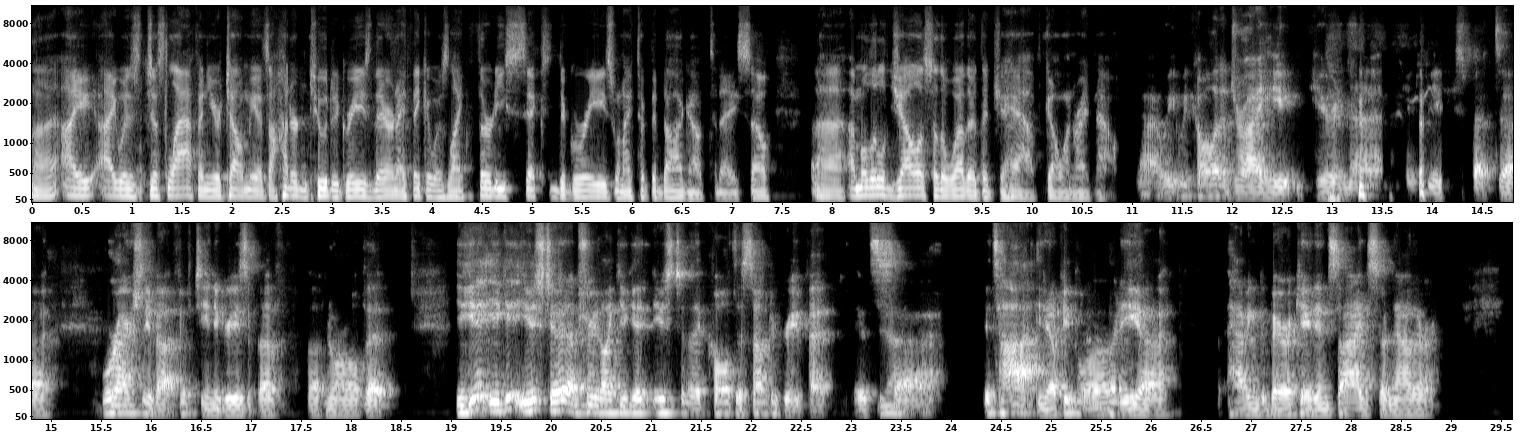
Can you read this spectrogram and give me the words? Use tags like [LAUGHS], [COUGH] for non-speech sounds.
uh, I I was just laughing. You're telling me it's 102 degrees there, and I think it was like 36 degrees when I took the dog out today. So uh, I'm a little jealous of the weather that you have going right now. Uh, we we call it a dry heat here in, uh, in Phoenix, but uh, we're actually about 15 degrees above above normal. But you get you get used to it. I'm sure like you get used to the cold to some degree, but it's yeah. Uh, it's hot. You know, people are already having to barricade inside, so now they're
